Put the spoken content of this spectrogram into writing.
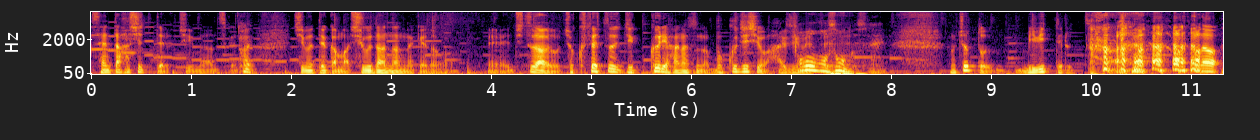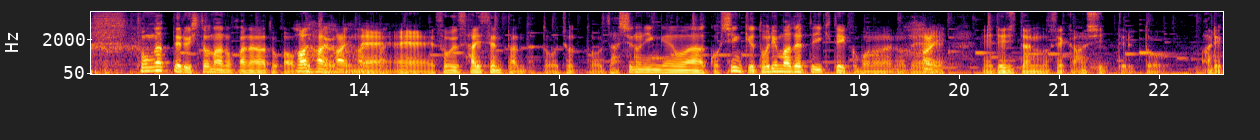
先端走ってるチームなんですけど、はい、チームっていうかまあ集団なんだけど、えー、実は直接じっくり話すのは僕自身は初めて。そうなんですね。ちょっとビビってる。あのとんがってる人なのかなとか思っちゃうとねそういう最先端だとちょっと雑誌の人間はこう新旧取り混ぜて生きていくものなので、はい、デジタルの世界走ってるとあれ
